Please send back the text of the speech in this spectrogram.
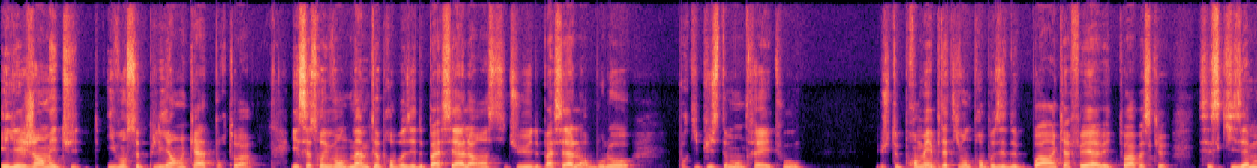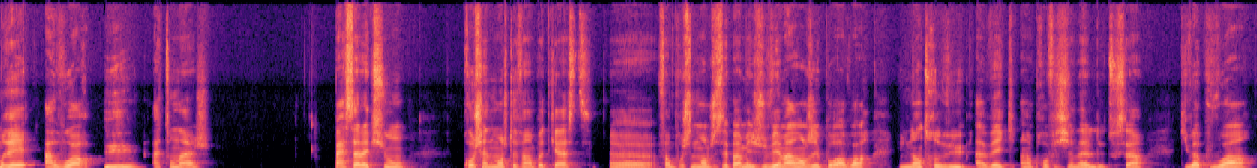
Et les gens, ils vont se plier en quatre pour toi. Et ça se trouve, ils vont même te proposer de passer à leur institut, de passer à leur boulot pour qu'ils puissent te montrer et tout. Je te promets, peut-être qu'ils vont te proposer de boire un café avec toi parce que c'est ce qu'ils aimeraient avoir eu à ton âge. Passe à l'action, prochainement, je te fais un podcast. Euh, enfin, prochainement, je sais pas, mais je vais m'arranger pour avoir une entrevue avec un professionnel de tout ça qui va pouvoir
